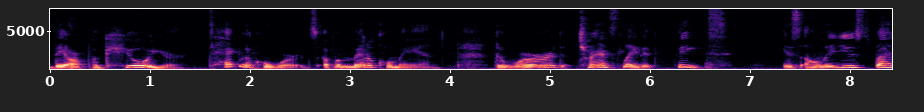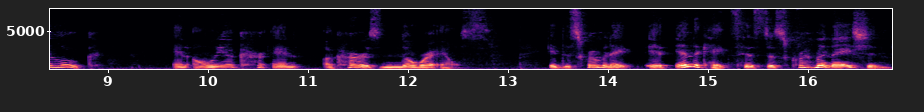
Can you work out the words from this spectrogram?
They are peculiar, technical words of a medical man. The word translated feet is only used by Luke and only occur and occurs nowhere else. It discriminate it indicates his discrimination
